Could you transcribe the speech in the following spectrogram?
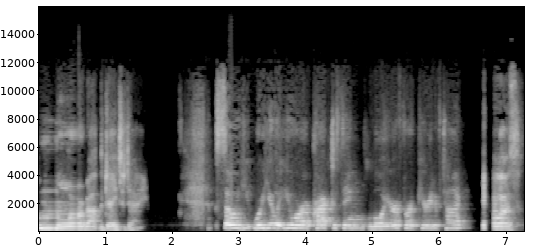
more about the day to day. So, you, were you you were a practicing lawyer for a period of time? Yeah, I was.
